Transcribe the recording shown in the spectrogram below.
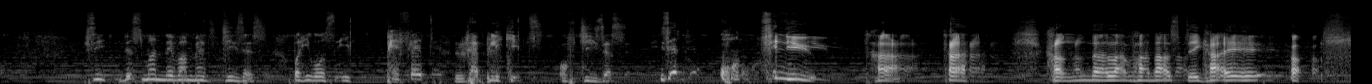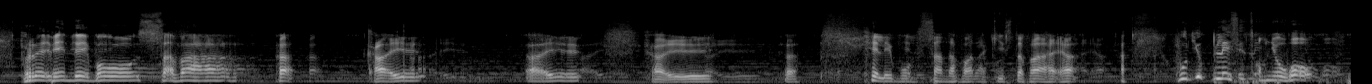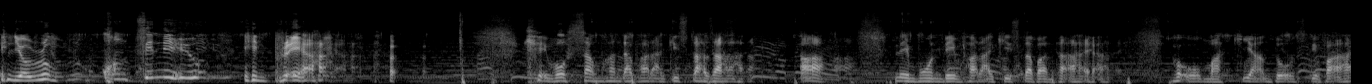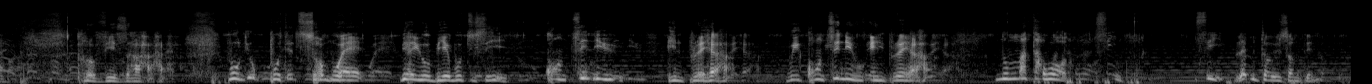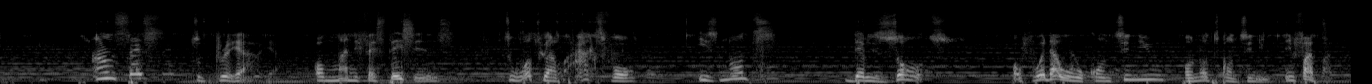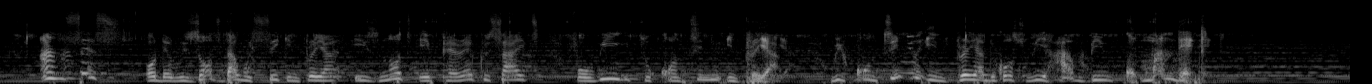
See, this man never met Jesus, but he was a perfect replicate of Jesus. He said, Continue. Ha, ha. Handala vanastikai. Prevende bo sava. Kai. Kai. Kai. Would you place it on your wall in your room? Continue in prayer. Ah, le monde varakista vandaya. Oh, makiando stivai. Provisa. Would you put it somewhere where you'll be able to see? Continue in prayer. We continue in prayer. No matter what. See, see, let me tell you something. Answers to prayer or manifestations to what we have asked for is not the result of whether we will continue or not continue. In fact, answers or the results that we seek in prayer is not a prerequisite for we to continue in prayer. We continue in prayer because we have been commanded.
